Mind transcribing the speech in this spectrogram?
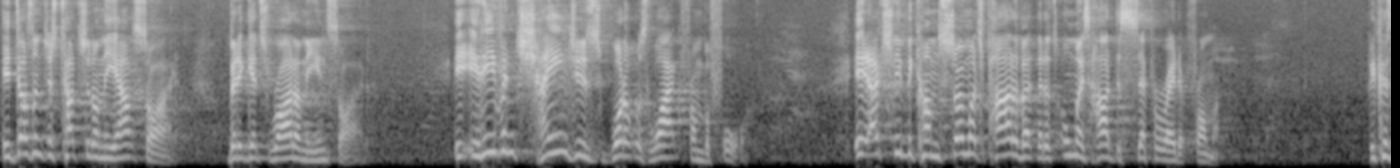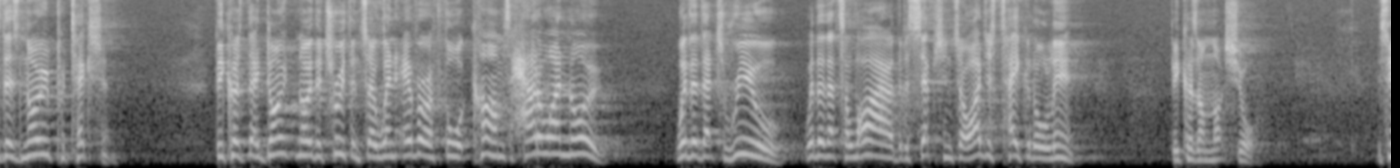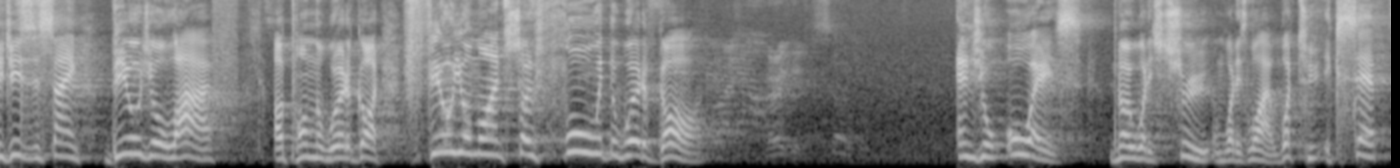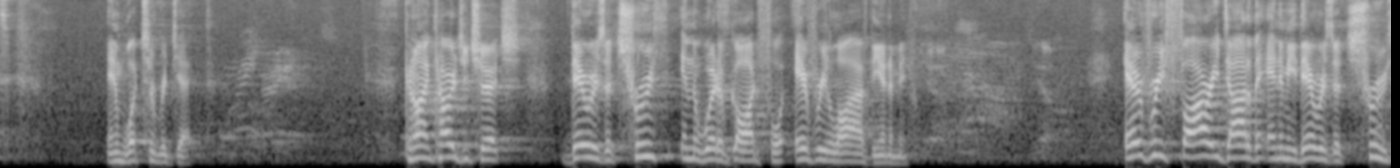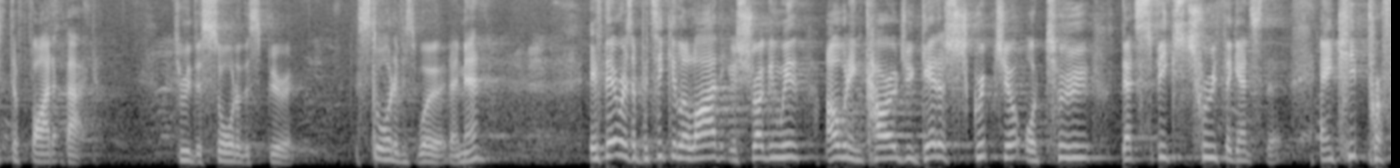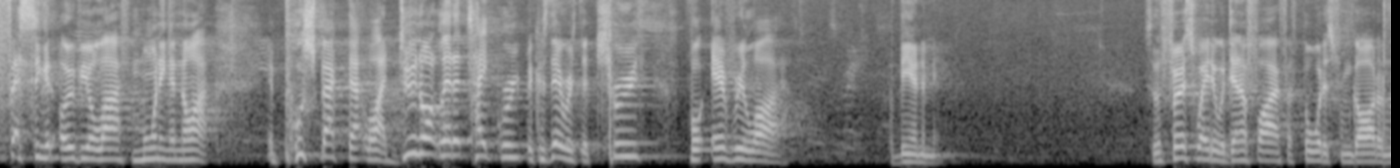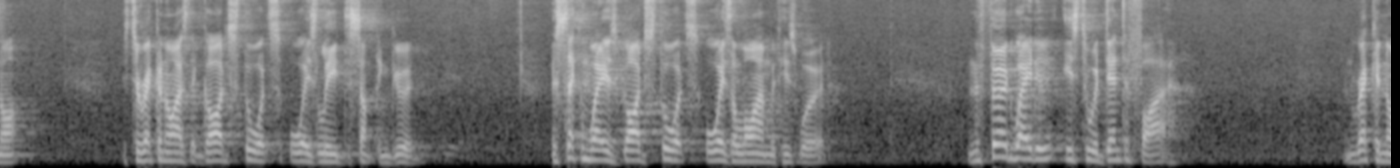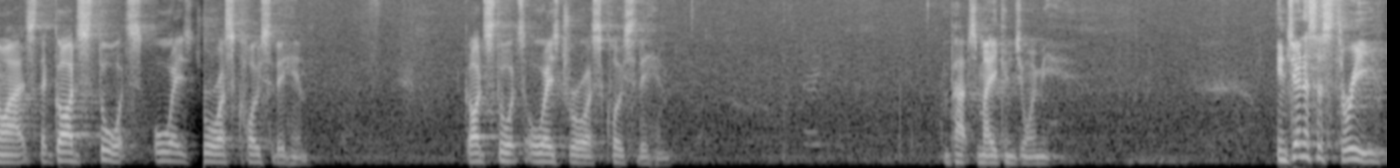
It doesn't just touch it on the outside, but it gets right on the inside. It, it even changes what it was like from before. It actually becomes so much part of it that it's almost hard to separate it from it. Because there's no protection. Because they don't know the truth. And so, whenever a thought comes, how do I know whether that's real, whether that's a lie or the deception? So, I just take it all in because I'm not sure. You see, Jesus is saying, build your life upon the Word of God. Fill your mind so full with the Word of God and you'll always know what is true and what is lie, what to accept and what to reject. Can I encourage you, church? There is a truth in the Word of God for every lie of the enemy. Every fiery dart of the enemy, there is a truth to fight it back through the sword of the Spirit, the sword of His Word. Amen? If there is a particular lie that you're struggling with, I would encourage you get a scripture or two that speaks truth against it and keep professing it over your life morning and night and push back that lie. Do not let it take root because there is the truth for every lie of the enemy. So, the first way to identify if a thought is from God or not is to recognize that God's thoughts always lead to something good. The second way is God's thoughts always align with His word. And the third way to, is to identify and recognize that God's thoughts always draw us closer to Him. God's thoughts always draw us closer to Him. And perhaps May can join me. In Genesis 3,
